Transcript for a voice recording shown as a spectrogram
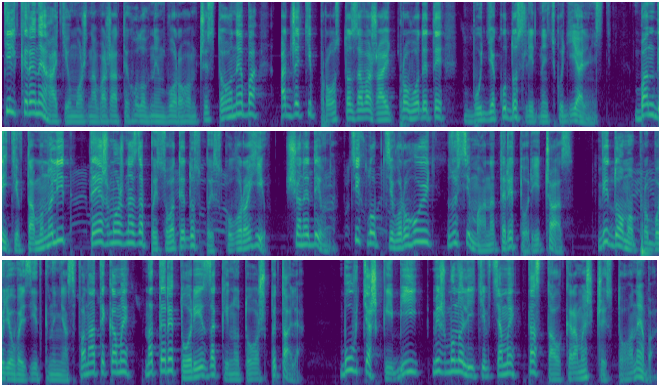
Тільки ренегатів можна вважати головним ворогом чистого неба, адже ті просто заважають проводити будь-яку дослідницьку діяльність. Бандитів та моноліт теж можна записувати до списку ворогів. Що не дивно, ці хлопці ворогують з усіма на території час. Відомо про бойове зіткнення з фанатиками на території закинутого шпиталя. Був тяжкий бій між монолітівцями та сталкерами з чистого неба.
